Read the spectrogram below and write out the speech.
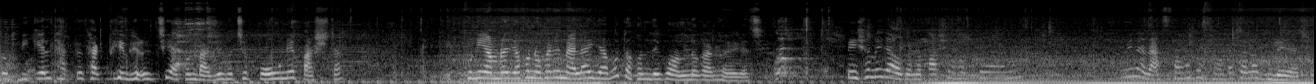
তো বিকেল থাকতে থাকতেই বেরোচ্ছি, এখন বাজে হচ্ছে পৌনে পাঁচটা। এক্ষুনি আমরা যখন ওখানে মেলায় যাব, তখন দেখব অন্ধকার হয়ে গেছে। পেছনে যাও কেন? পাশে হাঁটতে যাও না? রাস্তাঘাটে হাঁটা চলা ভুলে গেছো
